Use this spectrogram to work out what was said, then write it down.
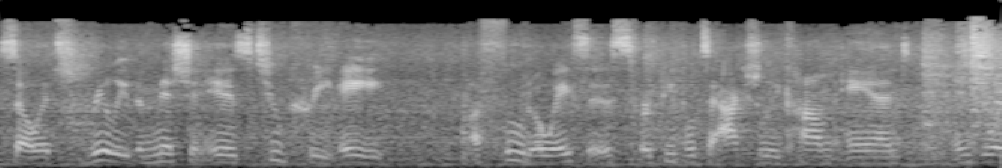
So it's really the mission is to create a food oasis for people to actually come and enjoy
